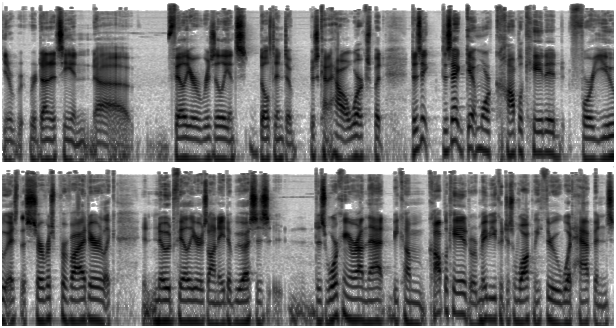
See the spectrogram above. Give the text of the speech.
you know redundancy and uh, failure resilience built into just kind of how it works. But does it does that get more complicated for you as the service provider? Like node failures on AWS is does working around that become complicated, or maybe you could just walk me through what happens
